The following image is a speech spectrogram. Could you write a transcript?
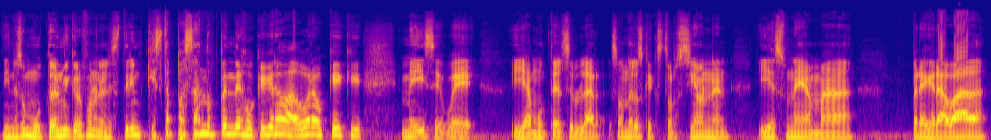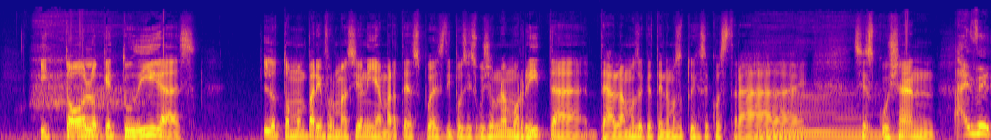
y en eso muteó el micrófono en el stream. ¿Qué está pasando, pendejo? ¿Qué grabadora o qué? ¿Qué? Me dice, güey, y ya muteé el celular. Son de los que extorsionan y es una llamada pregrabada. Y todo lo que tú digas lo toman para información y llamarte después. Tipo, si escuchan una morrita, te hablamos de que tenemos a tu hija secuestrada. y Ah. Si escuchan. Ay, sí.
